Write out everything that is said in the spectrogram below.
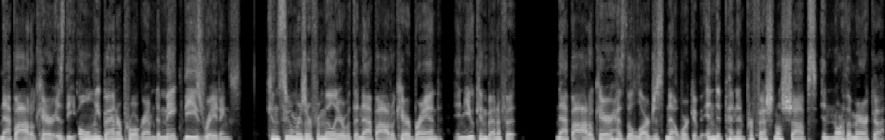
Napa Auto Care is the only banner program to make these ratings. Consumers are familiar with the Napa Auto Care brand, and you can benefit. Napa Auto Care has the largest network of independent professional shops in North America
